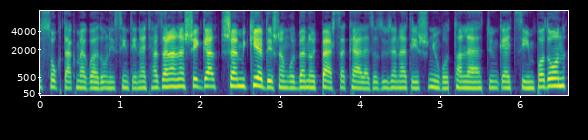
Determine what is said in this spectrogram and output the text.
szokták megvádolni szintén egyházellenességgel, semmi kérdés nem volt benne, hogy persze kell ez az üzenet, és nyugodtan lehetünk egy színpadon.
